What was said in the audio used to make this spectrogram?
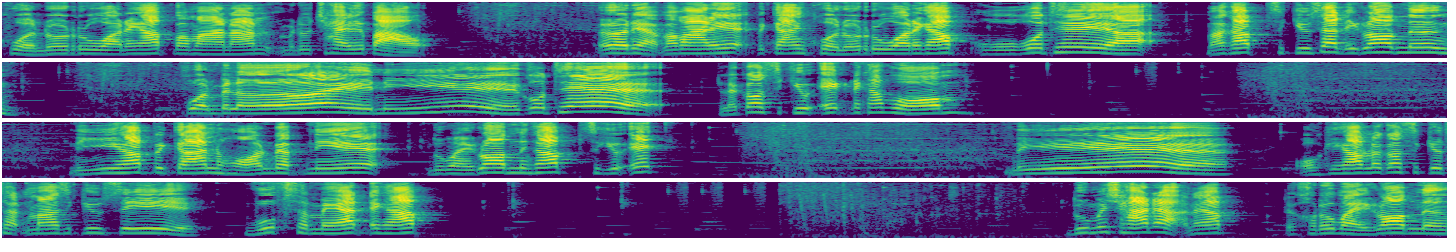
ข่วนรัวๆนะครับ ประมาณนั้นไม่รู้ใช่หรือเปล่า เออเนี่ยประมาณนี้เป็นการข่วนรัวๆนะครับโอ้โหโคเท่อะมาครับสกิล Z อีกรอบหนึงข่วนไปเลยนี่โคเท่แล้วก็สกิล X นะครับผมนี่ครับเป็นการหอนแบบนี้ดูใหม่อีกรอบหนึงครับสกิล X นี่โอเคครับแล้วก็สกิลถัดมาสกิล C Wolf Smash นะครับดูไม่ชัดอะนะครับ เดี๋ยวขอดูใหม่อีกรอบหนึ่ง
